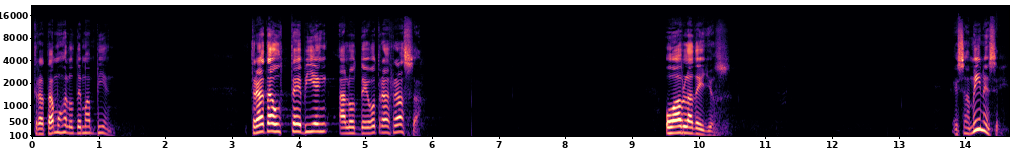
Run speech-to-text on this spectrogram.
Tratamos a los demás bien. ¿Trata usted bien a los de otra raza? O habla de ellos? Examínese.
